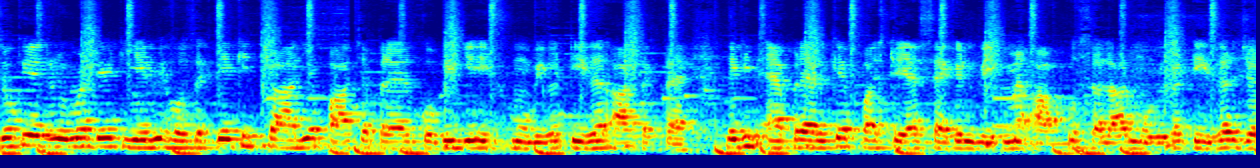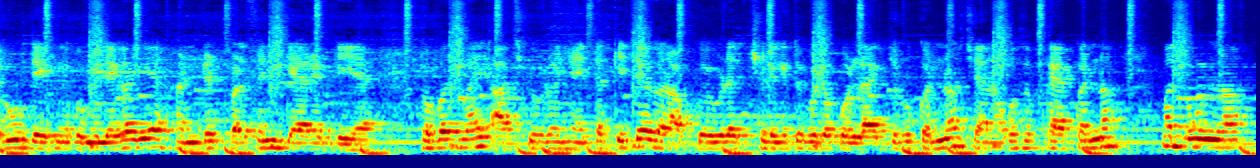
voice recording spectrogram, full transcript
जो कि एक रूमर डेट ये भी हो सकती है कि चार या पाँच अप्रैल को भी ये इस मूवी का टीज़र आ सकता है। लेकिन अप्रैल के फ़र्स्ट या सेकेंड वीक में आपको सलार मूवी का टीज़र ज़रूर देखने को मिलेगा। ये हंड्रेड परसेंट गारंटी है। तो बस भाई, आज की वीडियो यहीं तक की अगर आपको वीडियो अच्छी लगी तो वीडियो को लाइक ज़रूर करना चैनल को सब्सक्राइब करना मत भूलना।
